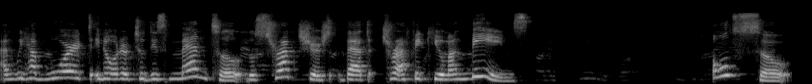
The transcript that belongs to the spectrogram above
And we have worked in order to dismantle the structures that traffic human beings. Also,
